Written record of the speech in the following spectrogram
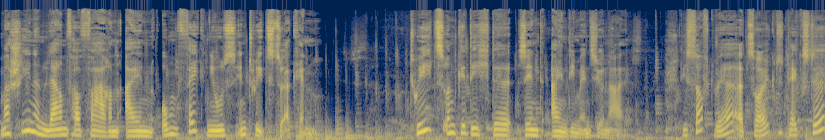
Maschinenlernverfahren ein, um Fake News in Tweets zu erkennen. Tweets und Gedichte sind eindimensional. Die Software erzeugt Texte,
